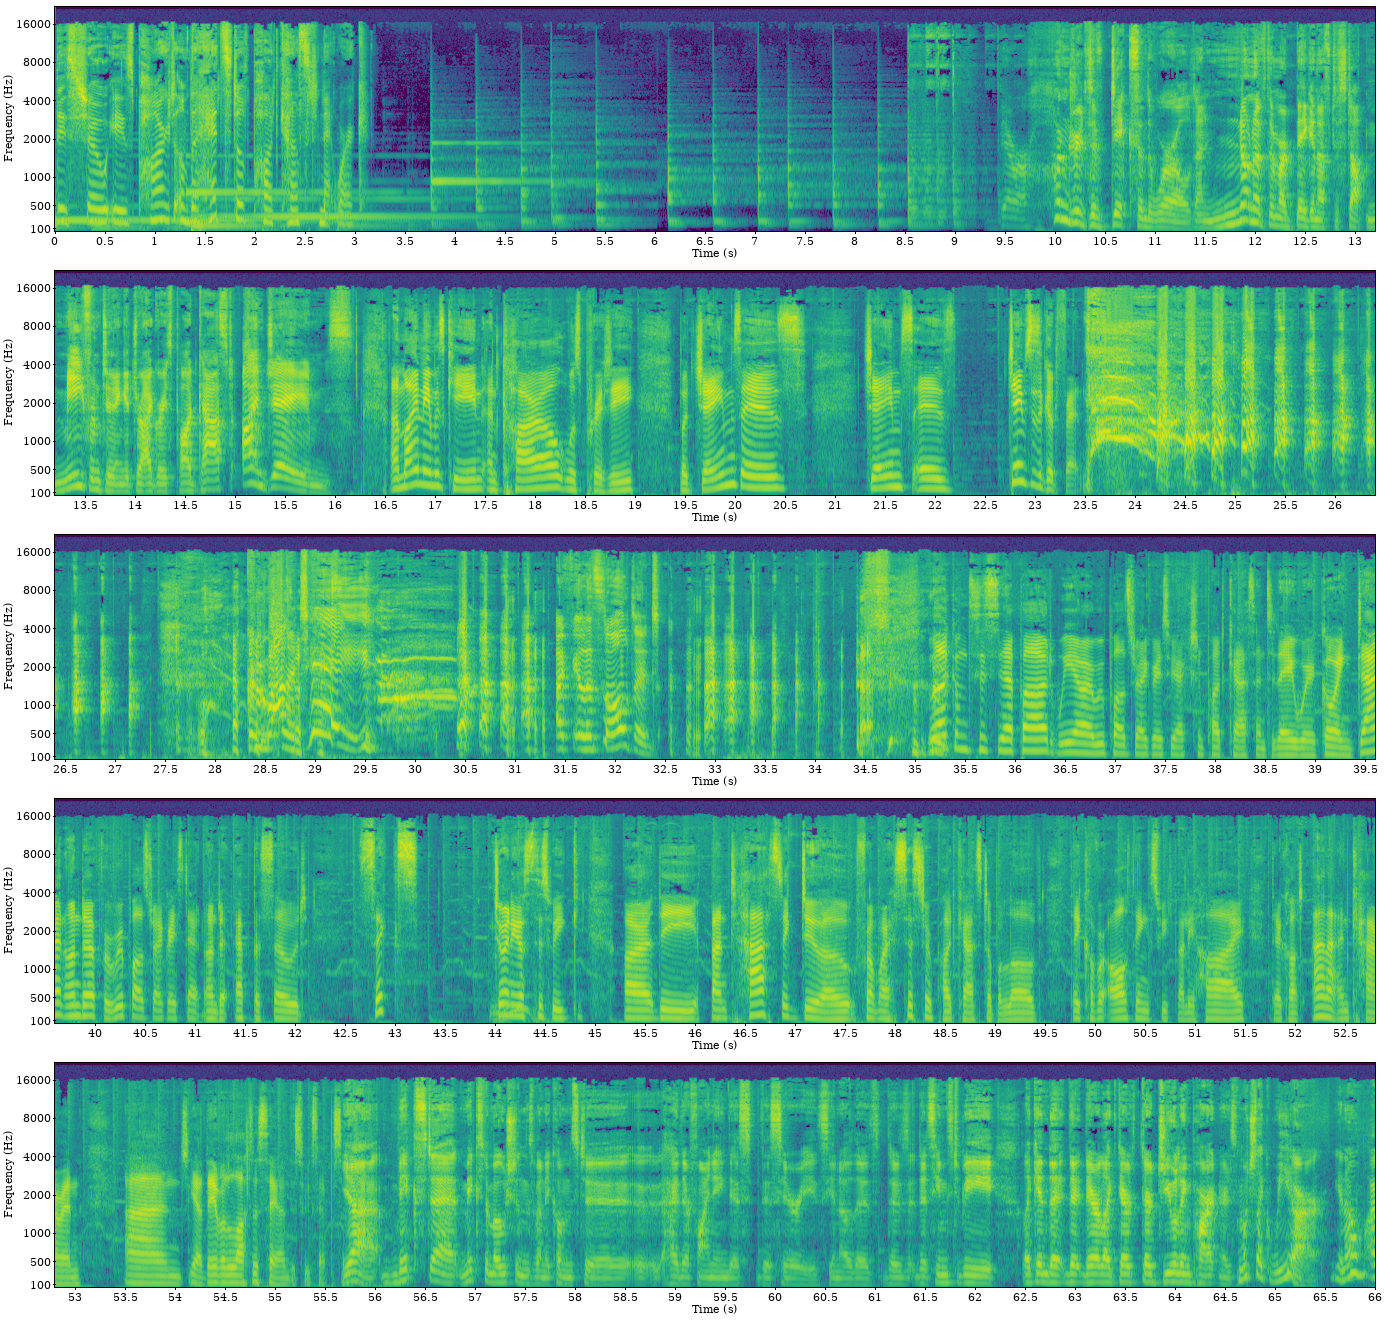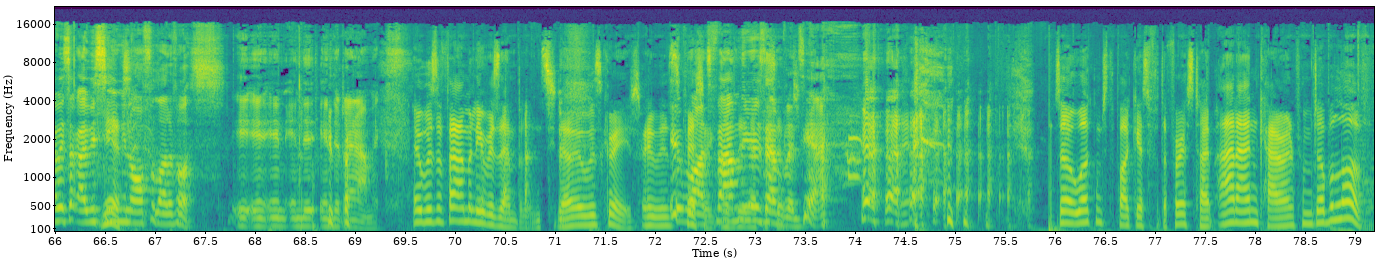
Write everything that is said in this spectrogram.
This show is part of the Head Stuff Podcast Network. There are hundreds of dicks in the world, and none of them are big enough to stop me from doing a drag race podcast. I'm James. And my name is Kian, and Carl was pretty, but James is. James is. James is a good friend. Cruelty! I feel assaulted. Welcome to CC Pod. We are RuPaul's Drag Race Reaction Podcast, and today we're going down under for RuPaul's Drag Race Down Under episode six. Joining us this week are the fantastic duo from our sister podcast, Double Love. They cover all things Sweet Valley High. They're called Anna and Karyn. And yeah, they have a lot to say on this week's episode. Yeah, mixed uh, mixed emotions when it comes to uh, how they're finding this this series. You know, there's there's there seems to be like in the they're, like they're they're dueling partners, much like we are. You know, I was I was seeing Yes. an awful lot of us in in, in the in the dynamics. It was a family resemblance, you know, it was great. It was It was family resemblance. Yeah. So, welcome to the podcast for the first time, Anna and Karyn from Double Love.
